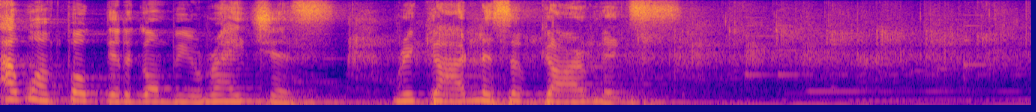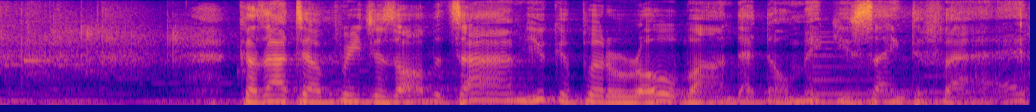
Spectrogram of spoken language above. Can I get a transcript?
I want folk that are going to be righteous regardless of garments. Because I tell preachers all the time, you can put a robe on that don't make you sanctified.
